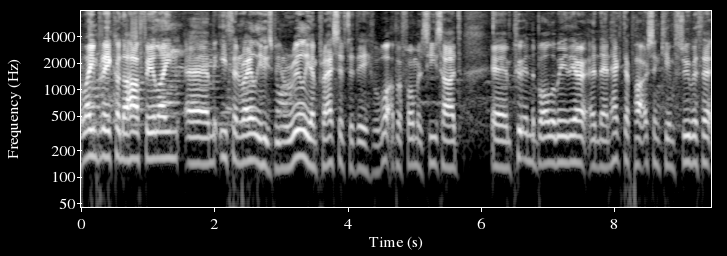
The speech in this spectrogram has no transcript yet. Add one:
Line break on the halfway line. Um, Ethan Riley, who's been really impressive today. What a performance he's had. Um, putting the ball away there, and then Hector Patterson came through with it,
